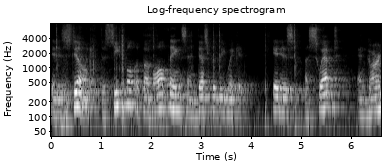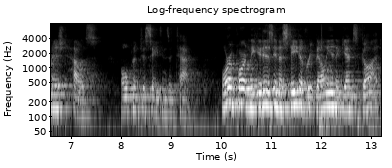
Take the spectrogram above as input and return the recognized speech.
It is still deceitful above all things and desperately wicked. It is a swept and garnished house open to Satan's attack. More importantly, it is in a state of rebellion against God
